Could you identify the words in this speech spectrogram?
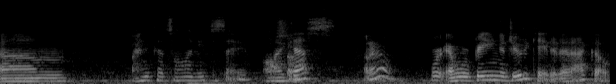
Um, I think that's all I need to say. Awesome. I guess I don't know. We're, and we're being adjudicated at ACO.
